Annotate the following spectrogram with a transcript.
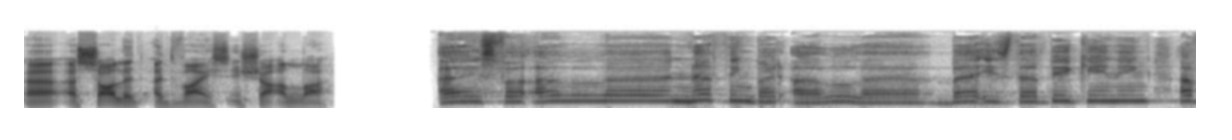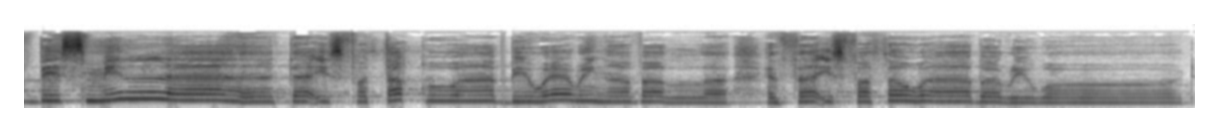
uh, a solid advice, inshallah. As for Allah, nothing but Allah. Ba is the beginning of Bismillah. Ta is for taqwa, bewaring of Allah. And tha is for thawab, a reward.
